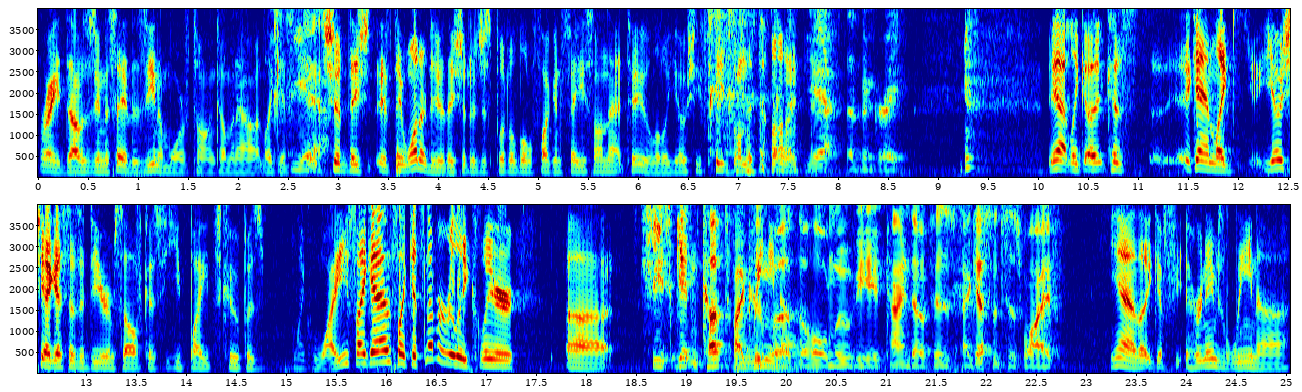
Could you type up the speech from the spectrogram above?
Right. I was gonna say the xenomorph tongue coming out. Like it, yeah. it should. They sh- if they wanted to, they should have just put a little fucking face on that too, a little Yoshi face on the tongue. yeah, that'd been great. Yeah, like because uh, again, like Yoshi, I guess does endear himself because he bites Koopa's like wife, I guess. Like it's never really clear. Uh, She's getting cucked by Lena. Koopa the whole movie, kind of. His, I guess it's his wife. Yeah, like if her name's Lena,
